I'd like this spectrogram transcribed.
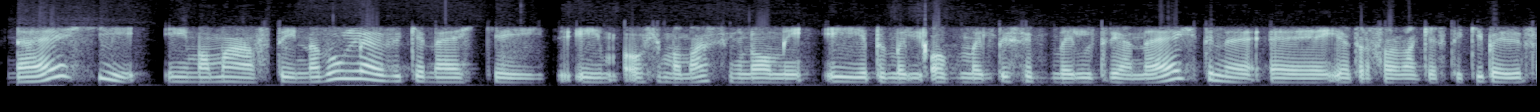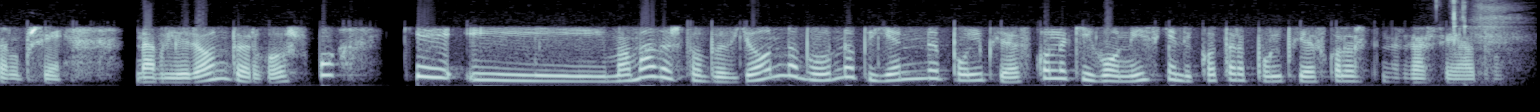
να έχει η μαμά αυτή να δουλεύει και να έχει και η, η όχι η μαμά, συγγνώμη, η επιμελ, ο επιμελητής επιμελήτρια να έχει την ε, ιατροφαρμακευτική περίθαλψη να πληρώνει το εργόσιμο και οι μαμάδες των παιδιών να μπορούν να πηγαίνουν πολύ πιο εύκολα και οι γονείς γενικότερα πολύ πιο εύκολα στην εργασία τους.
